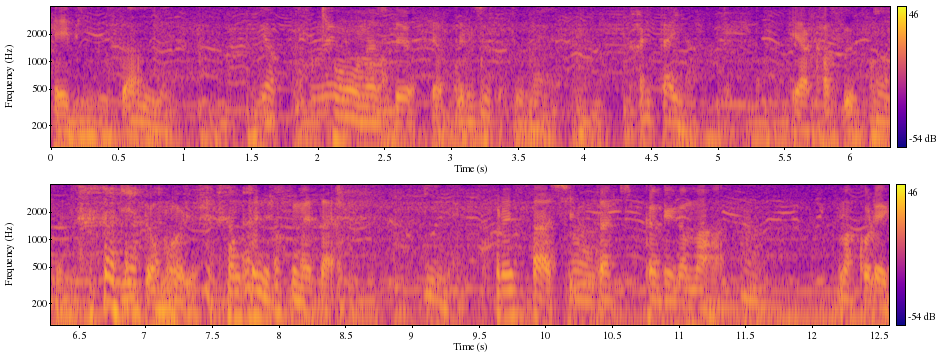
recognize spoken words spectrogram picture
ヘビーでさ、いいね。いや基本同じでやってる。俺ちょっとね、借りたいなっていや貸す本当に、いいと思うよ。本当に勧めたい。いいね。これさ知ったきっかけがまあ、まあこれ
